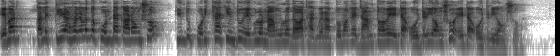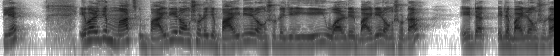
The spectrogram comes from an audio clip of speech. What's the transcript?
এবার তাহলে ক্লিয়ার হয়ে গেল তো কোনটা কার অংশ? কিন্তু পরীক্ষায় কিন্তু এগুলো নামগুলো দেওয়া থাকবে না। তোমাকে জানতে হবে এটা ওইটারই অংশ, এটা ওইটারই অংশ। ক্লিয়ার এবার এই যে মাছ বাইরের অংশটা যে বাইরের অংশটা যে এই এই ওয়ার্ল্ডের বাইরের অংশটা, এটা এটা বাইরের অংশটা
